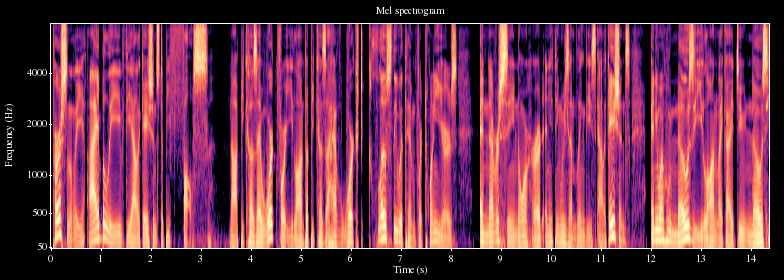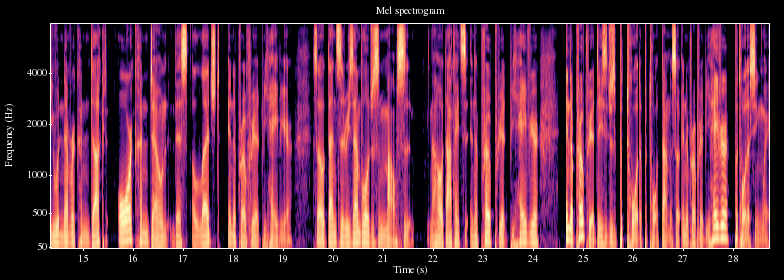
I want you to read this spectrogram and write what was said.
Personally, I believe the allegations to be false, not because I work for Elon, but because I have worked closely with him for 20 years and never seen nor heard anything resembling these allegations. Anyone who knows Elon like I do knows he would never conduct or condone this alleged inappropriate behavior. So 单词 resemble 就是貌似，然后搭配词 inappropriate behavior。inappropriate 的意思就是不妥的、不妥当的，所以 inappropriate behavior 不妥的行为。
